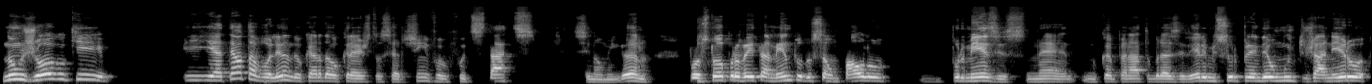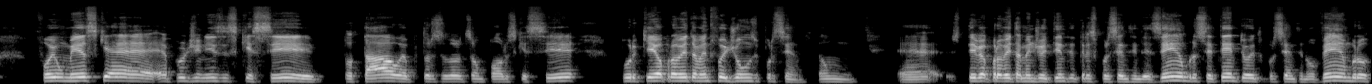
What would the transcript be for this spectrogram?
num jogo que, e até eu estava olhando, eu quero dar o crédito certinho, foi o Footstats, se não me engano, postou aproveitamento do São Paulo por meses né, no Campeonato Brasileiro, me surpreendeu muito, janeiro foi um mês que é, é para o Diniz esquecer total, é para o torcedor de São Paulo esquecer, porque o aproveitamento foi de 11%. Então, é, teve aproveitamento de 83% em dezembro, 78% em novembro,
